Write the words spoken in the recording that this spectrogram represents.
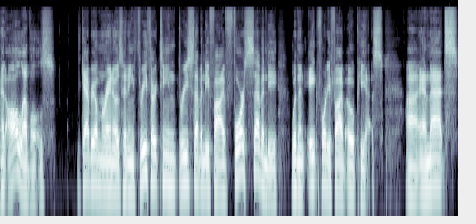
at all levels. Gabriel Moreno is hitting 313, 375, 470 with an 845 OPS. Uh, and that's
